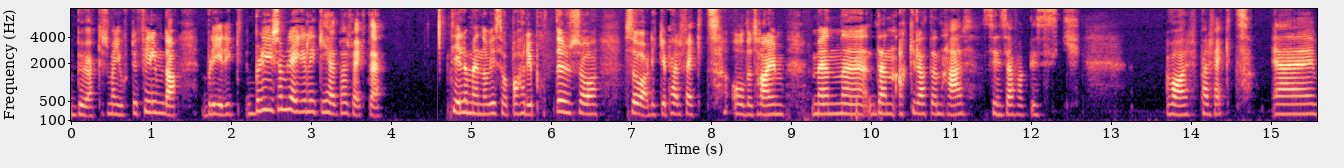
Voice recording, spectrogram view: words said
bøker som er gjort til film, da, blir, blir som regel ikke helt perfekte. Til og med når vi så på Harry Potter, så, så var det ikke perfekt all the time. Men uh, den, akkurat den her syns jeg faktisk var perfekt. Jeg,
